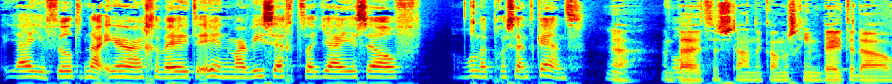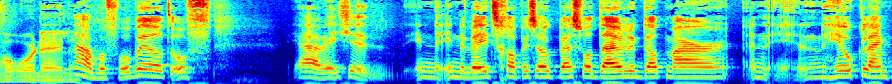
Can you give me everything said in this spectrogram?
ja, je vult het naar eer en geweten in. Maar wie zegt dat jij jezelf 100% kent? Ja, een buitenstaander kan misschien beter daarover oordelen. Nou, bijvoorbeeld. Of ja, weet je, in de, in de wetenschap is ook best wel duidelijk dat maar een, een heel klein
